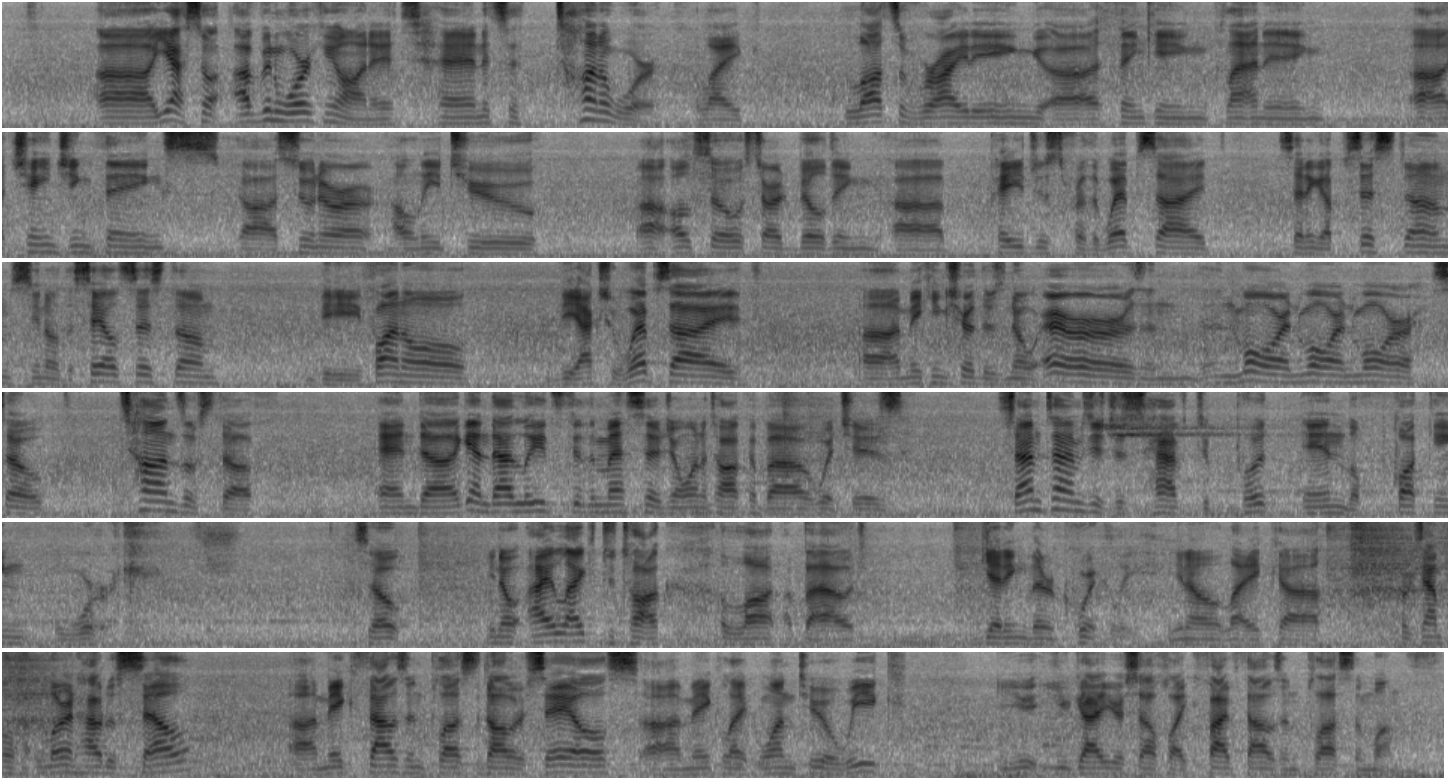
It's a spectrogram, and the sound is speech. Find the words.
uh, yeah, so I've been working on it and it's a ton of work. Like lots of writing, thinking, planning, uh, changing things. Uh, sooner I'll need to uh, also start building uh, pages for the website, setting up systems, you know, the sales system, the funnel, the actual website, uh, making sure there's no errors and, and, more and more and more. So tons of stuff. And uh, again, that leads to the message I want to talk about, which is sometimes you just have to put in the fucking work. So, you know, I like to talk a lot about getting there quickly. You know, like, uh, for example, learn how to sell, uh, make thousand plus dollar sales, uh, make like one, two a week. You, you got yourself like 5,000 plus a month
